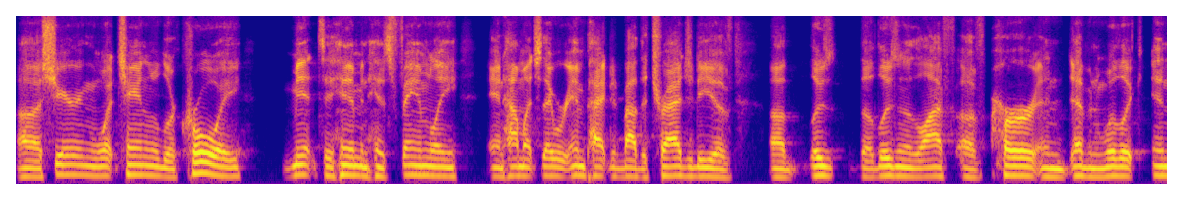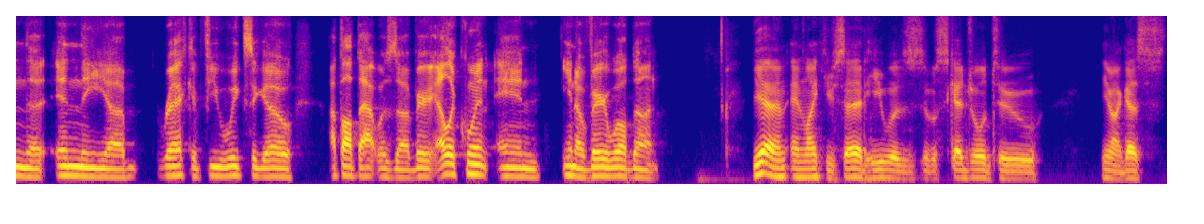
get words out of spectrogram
uh, sharing what Chandler LeCroy meant to him and his family, and how much they were impacted by the tragedy of uh, lose the losing of the life of her and Devin Willock in the in the uh, wreck a few weeks ago. I thought that was uh, very eloquent and you know very well done. Yeah, and, and like you said, he was it was scheduled to, you know, I guess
